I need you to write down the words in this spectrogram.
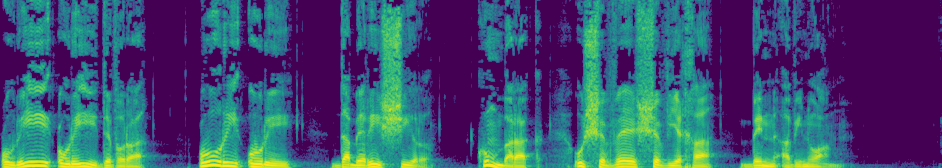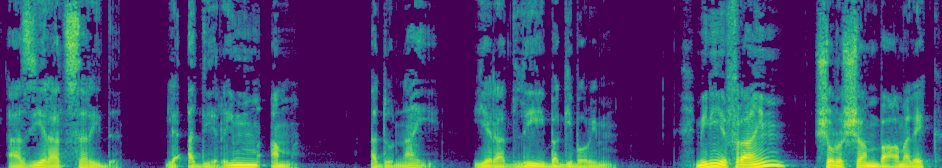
עורי עורי דבורה, עורי עורי דברי שיר, קום ברק, ושווה שבייך בן אבינועם. אז ירד שריד, לאדירים עם, אדוני ירד לי בגיבורים. מיני אפרים, שורשם בעמלק,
